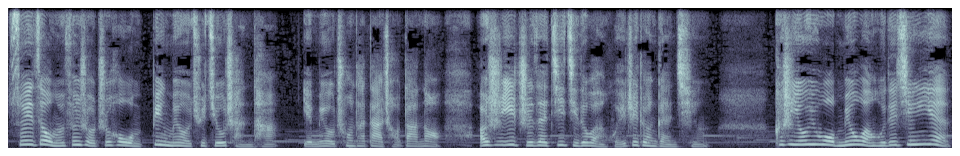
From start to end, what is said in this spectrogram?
所以在我们分手之后，我们并没有去纠缠他。也没有冲他大吵大闹，而是一直在积极的挽回这段感情。可是由于我没有挽回的经验，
